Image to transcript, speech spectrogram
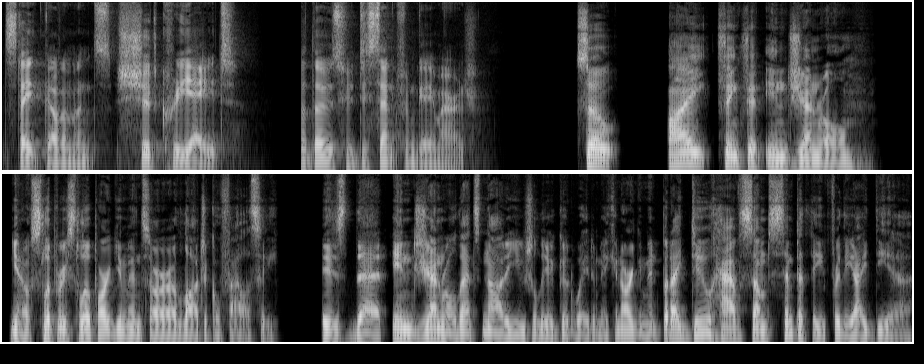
state governments should create for those who dissent from gay marriage? So I think that in general, you know, slippery slope arguments are a logical fallacy is that in general that's not a, usually a good way to make an argument but i do have some sympathy for the idea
